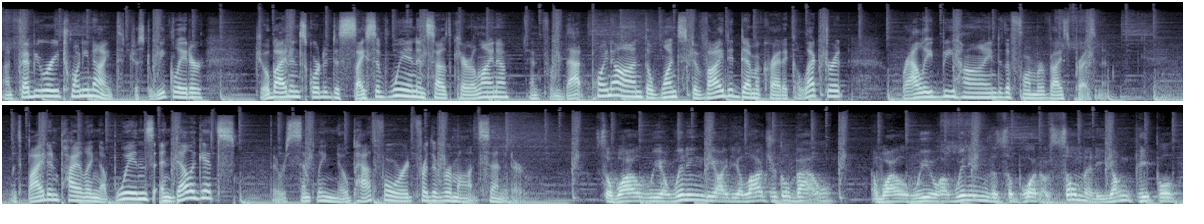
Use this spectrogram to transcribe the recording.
On February 29th, just a week later, Joe Biden scored a decisive win in South Carolina, and from that point on, the once divided Democratic electorate rallied behind the former vice president. With Biden piling up wins and delegates, there was simply no path forward for the Vermont senator. So while we are winning the ideological battle, and while we are winning the support of so many young people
